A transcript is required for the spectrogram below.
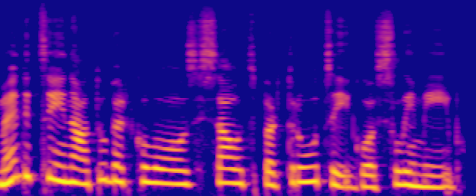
Medicīnā tuberkulozi sauc par trūcīgo slimību,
